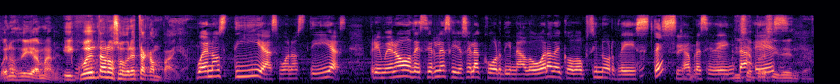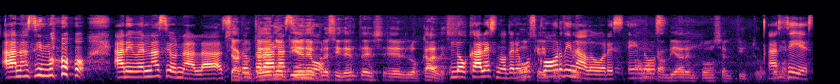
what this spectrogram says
Buenos días, Marlene. Y cuéntanos sobre esta campaña. Buenos días, buenos días. Primero decirles que yo soy la coordinadora de Codopsi Nordeste, la presidenta es Ana Simón, a nivel nacional. La o sea, que ustedes no tienen presidentes eh, locales. Locales no, tenemos coordinadores. Vamos a cambiar entonces el título. Así es.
